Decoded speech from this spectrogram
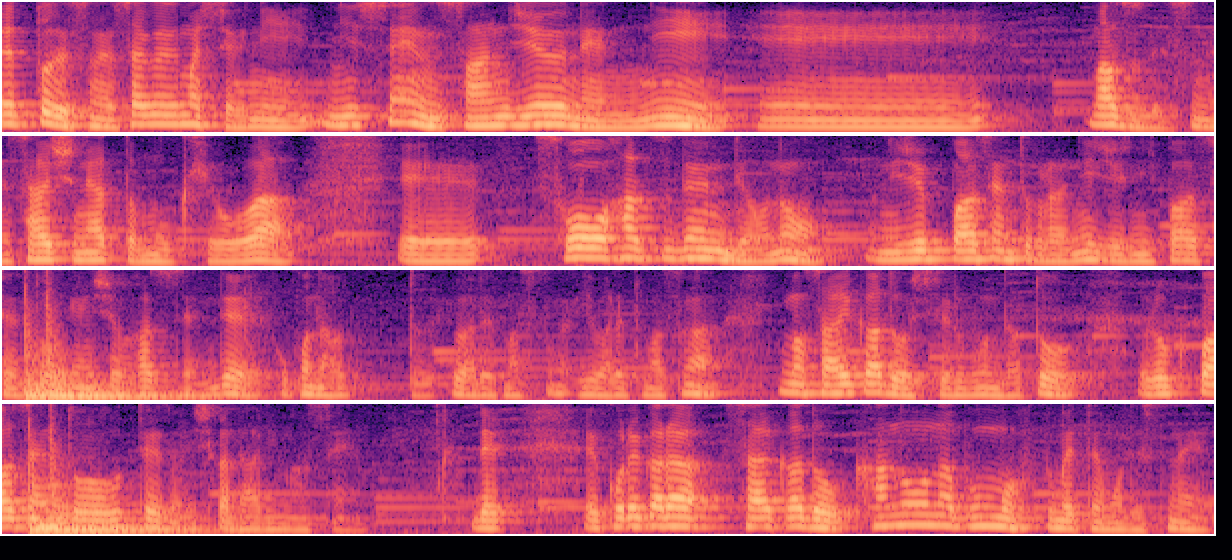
えっとですね先ほど言いましたように2030年に、えー、まずですね最初にあった目標は、えー、総発電量の20%から22%を原子力発電で行うと言われます言われてますが今再稼働している分だと6%程度にしかなりません。でこれから再稼働可能な分も含めてもですね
